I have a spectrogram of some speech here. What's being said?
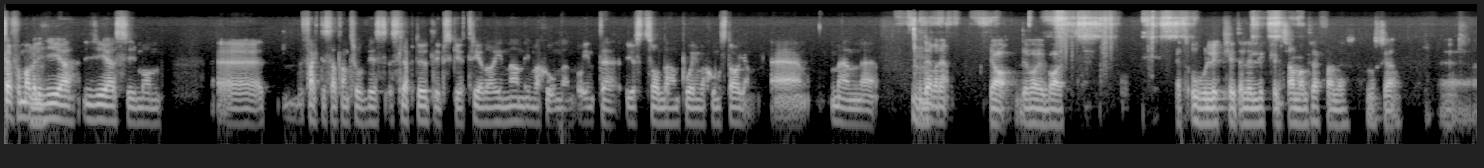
Sen får man väl ge, ge Simon eh, faktiskt att han troligtvis släppte ut Lipsky tre dagar innan invasionen och inte just sålde han på invasionsdagen. Eh, men eh, det var det. Ja, det var ju bara ett, ett olyckligt eller lyckligt sammanträffande, måste jag säga. Eh,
